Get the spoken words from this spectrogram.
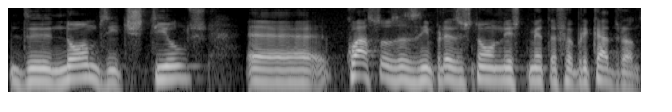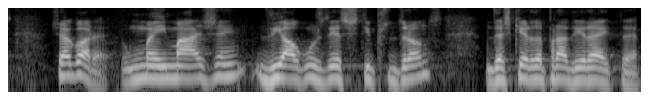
de nomes e de estilos Uh, quase todas as empresas estão neste momento a fabricar drones. Já agora, uma imagem de alguns desses tipos de drones. Da esquerda para a direita,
